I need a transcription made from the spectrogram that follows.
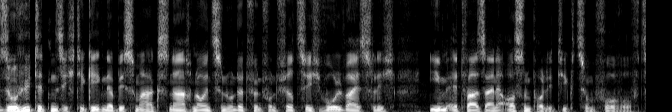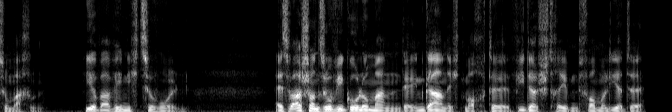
So hüteten sich die Gegner Bismarcks nach 1945 wohlweislich, ihm etwa seine Außenpolitik zum Vorwurf zu machen. Hier war wenig zu holen. Es war schon so wie Goloman, der ihn gar nicht mochte, widerstrebend formulierte:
